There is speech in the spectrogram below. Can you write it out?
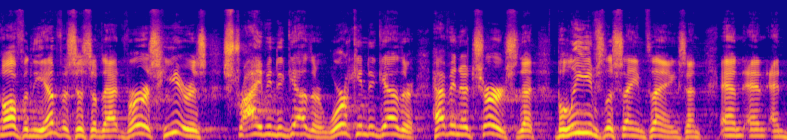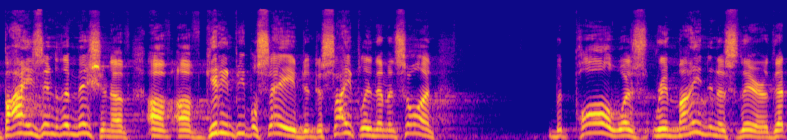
often the emphasis of that verse here is striving together, working together, having a church that believes the same things and, and, and, and buys into the mission of, of, of getting people saved and discipling them and so on. But Paul was reminding us there that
